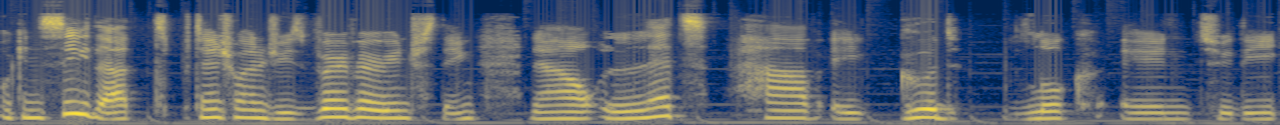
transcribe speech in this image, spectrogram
we can see that potential energy is very, very interesting. Now, let's have a good look into the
